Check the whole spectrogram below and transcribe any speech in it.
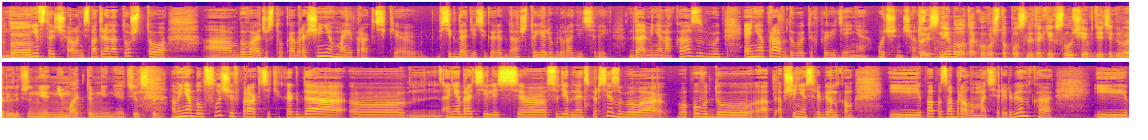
А. Не встречала, несмотря на то, что а, бывает жестокое обращение в моей практике. Всегда дети говорят, да, что я люблю родителей. Да, меня наказывают, и они оправдывают их поведение очень часто. То есть не было такого, что после таких случаев дети говорили, не, не мать ты мне, не отец ты. У меня был случай в практике, когда э, они обратились, э, судебная экспертиза была по поводу общения с ребенком, и папа забрал у матери ребенка, и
